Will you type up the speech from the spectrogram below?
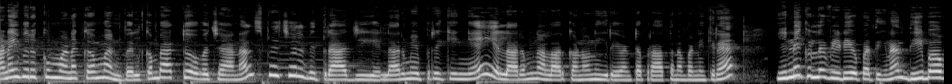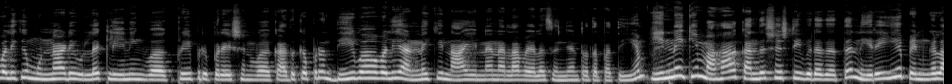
அனைவருக்கும் வணக்கம் and welcome back to our channel spiritual with Raji எல்லாருமே எப்படி இருக்கீங்க? எல்லாரும் நல்லா இருக்கணும்னு இறைவன்ட்ட பிரார்த்தனை பண்ணிக்கிறேன். இன்றைக்குள்ள வீடியோ பார்த்தீங்கன்னா தீபாவளிக்கு முன்னாடி உள்ள cleaning work pre preparation work அதுக்கப்புறம் தீபாவளி அன்னைக்கு நான் என்னென்னலாம் வேலை செஞ்சேன்றதை பற்றியும் இன்றைக்கி மகா கந்தசஷ்டி விரதத்தை நிறைய பெண்கள்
